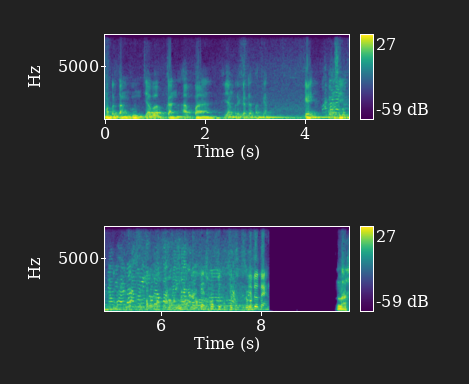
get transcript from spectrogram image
mempertanggungjawabkan apa yang mereka dapatkan. Oke, okay, terima kasih. Oke, cukup, cukup, cukup. Itu teknik. Nah,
